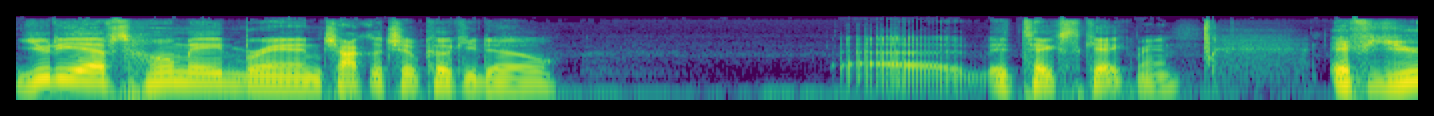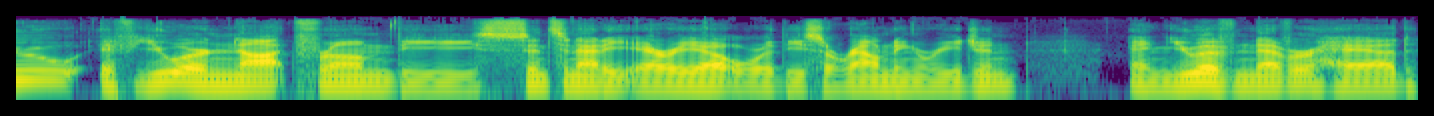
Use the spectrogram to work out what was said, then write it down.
UDF's homemade brand chocolate chip cookie dough. Uh, it takes the cake, man. If you if you are not from the Cincinnati area or the surrounding region, and you have never had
